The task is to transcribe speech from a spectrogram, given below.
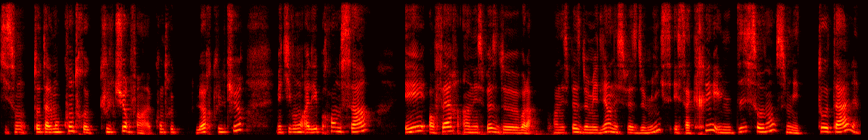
qui sont totalement contre culture, enfin contre leur culture, mais qui vont aller prendre ça et en faire un espèce de voilà, un espèce de medley, un espèce de mix et ça crée une dissonance mais totale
